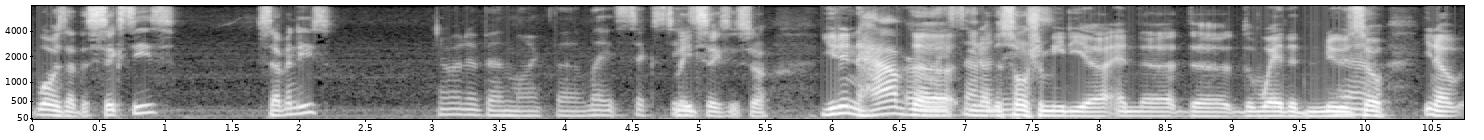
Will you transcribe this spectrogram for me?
what was that? The sixties, seventies, it would have been like the late sixties. late sixties. So you didn't have the Early you know the social media and the the the way that the news. Yeah. So you know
